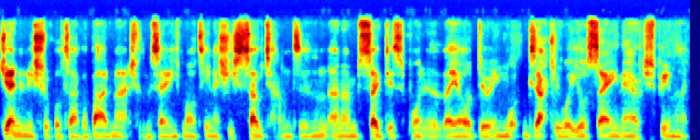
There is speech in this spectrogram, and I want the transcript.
genuinely struggle to have a bad match with Mercedes Martinez. She's so talented, and, and I'm so disappointed that they are doing what exactly what you're saying there, just being like,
